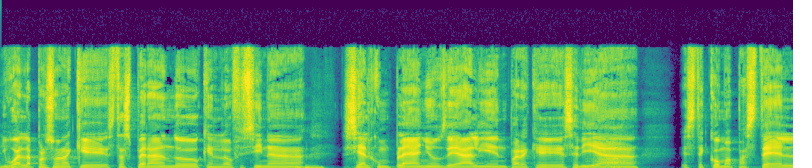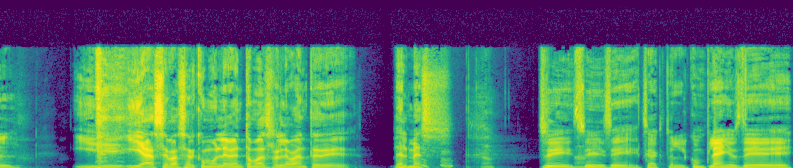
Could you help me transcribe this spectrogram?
igual la persona que está esperando que en la oficina sea el cumpleaños de alguien para que ese día este, coma pastel y, y ya se va a hacer como el evento más relevante de- del mes. Sí, sí, sí, exacto. El cumpleaños de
